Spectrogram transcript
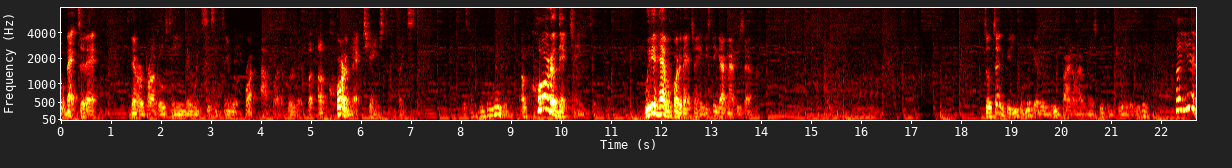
Go back to that Denver Broncos team that went 6 and 10 with Brock Osweiler at quarterback. But a quarterback changed place. Just like we've been moving. A quarterback change. We didn't have a quarterback change. We still got Matthew Stafford. So technically, you can look at it we probably don't have no excuse to that we do. But yeah,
